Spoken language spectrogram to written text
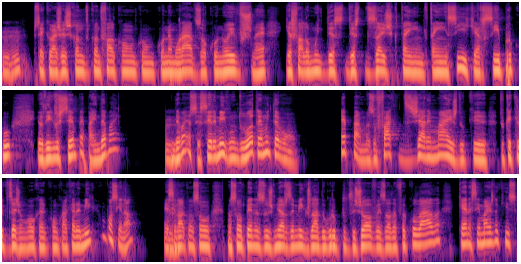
Uhum. Por isso é que eu às vezes quando, quando falo com, com, com namorados ou com noivos, né, e eles falam muito desse, desse desejo que têm, que têm em si, que é recíproco, eu digo-lhes sempre, é pá, ainda bem. Uhum. Ainda bem, seja, ser amigo um do outro é muito bom. É pá, mas o facto de desejarem mais do que, do que aquilo que desejam com, com qualquer amigo é um bom sinal. É uhum. sinal que não são, não são apenas os melhores amigos lá do grupo de jovens ou da faculdade, querem ser mais do que isso.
